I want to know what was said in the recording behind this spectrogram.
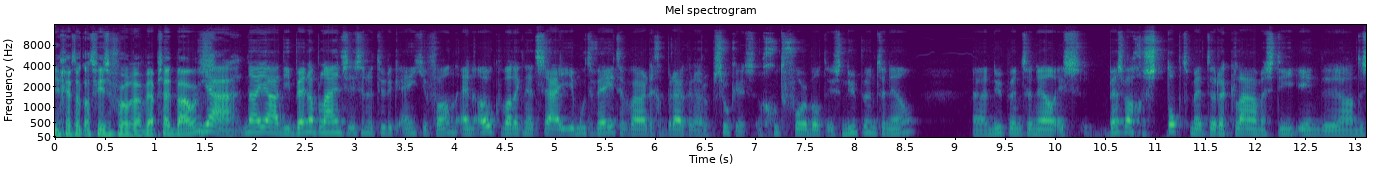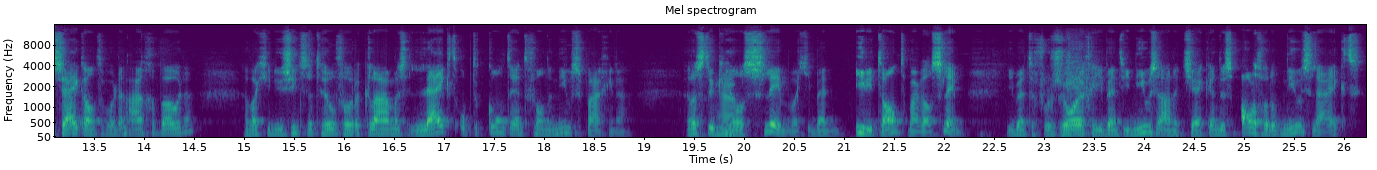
Je geeft ook adviezen voor uh, websitebouwers? Ja, nou ja, die banner blinds is er natuurlijk eentje van. En ook wat ik net zei, je moet weten waar de gebruiker naar op zoek is. Een goed voorbeeld is nu.nl. Uh, nu.nl is best wel gestopt met de reclames die in de, aan de zijkanten worden aangeboden. En wat je nu ziet is dat heel veel reclames lijkt op de content van de nieuwspagina. En dat is natuurlijk heel slim, want je bent irritant, maar wel slim. Je bent ervoor zorgen, je bent die nieuws aan het checken. Dus alles wat op nieuws lijkt,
